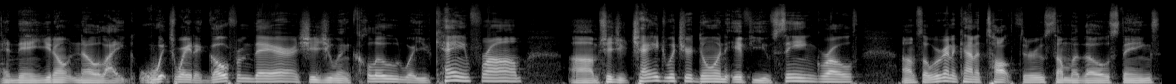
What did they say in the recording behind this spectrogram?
and then you don't know like which way to go from there. Should you include where you came from? Um, should you change what you're doing if you've seen growth? Um, so we're going to kind of talk through some of those things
